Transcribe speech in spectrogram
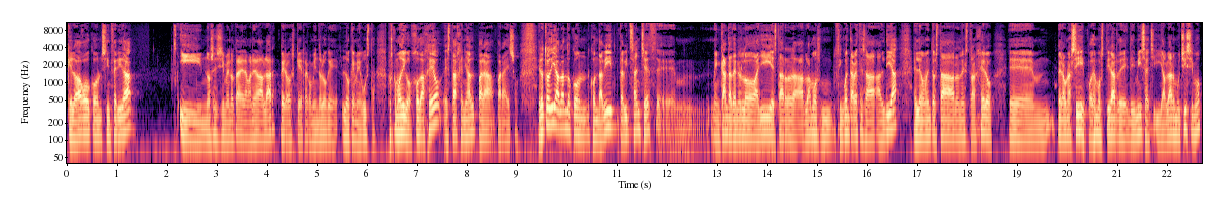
que lo hago con sinceridad y no sé si me nota de la manera de hablar, pero es que recomiendo lo que, lo que me gusta. Pues como digo, Jodageo está genial para, para eso. El otro día hablando con, con David, David Sánchez, eh, me encanta tenerlo allí, estar, hablamos 50 veces al día, él de momento está ahora en extranjero, eh, pero aún así podemos tirar de, de Image y hablar muchísimo,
